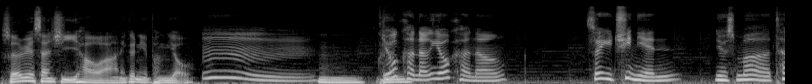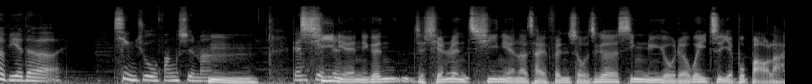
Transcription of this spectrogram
十二月三十一号啊，你跟你的朋友，嗯，嗯，有可能，有可能。所以去年有什么特别的庆祝方式吗？嗯，跟七年，你跟前任七年了才分手，这个新女友的位置也不保啦，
